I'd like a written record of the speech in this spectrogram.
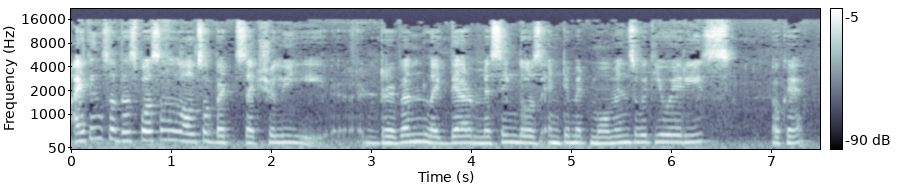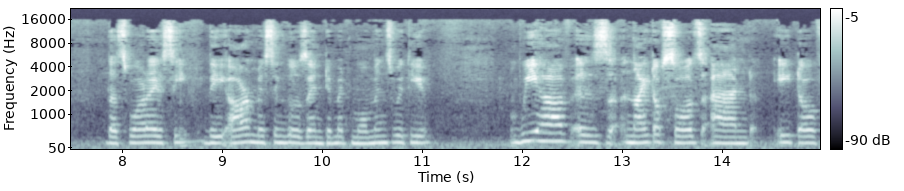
I think so. This person is also a bit sexually driven, like they are missing those intimate moments with you, Aries. Okay, that's what I see. They are missing those intimate moments with you. We have is Knight of Swords and Eight of,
